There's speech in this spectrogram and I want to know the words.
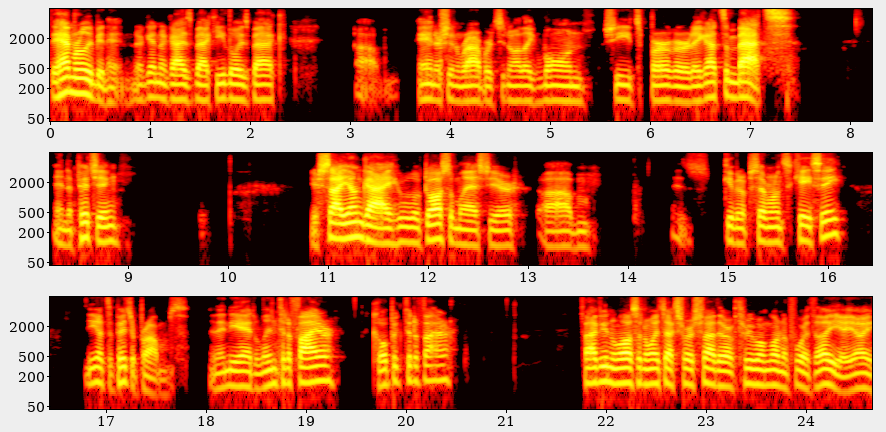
they haven't really been hitting. They're getting the guys back. Eloy's back. Um, Anderson, Roberts, you know, like Vaughn, Sheets, Burger. They got some bats. And the pitching, your Cy Young guy who looked awesome last year um, is giving up seven runs to KC. You got the pitcher problems. And then you add Lynn to the fire, Kopech to the fire. Five unit loss on the White Sox first five. They're up 3 1 going to fourth. Oh, yeah, yeah.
